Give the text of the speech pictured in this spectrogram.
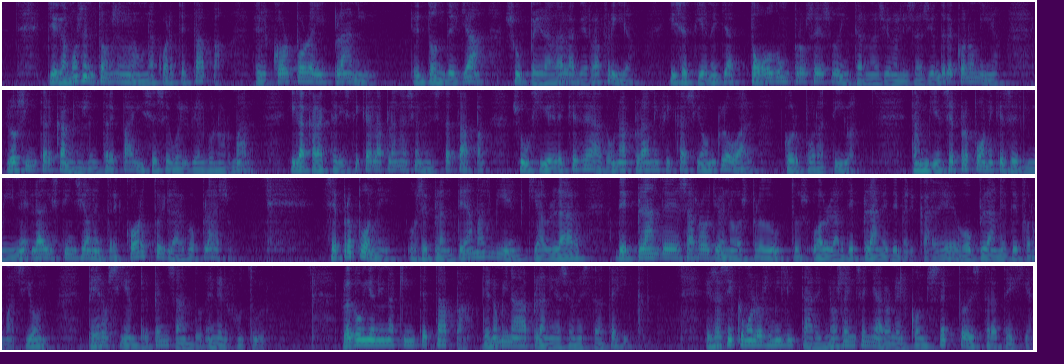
Llegamos entonces a una cuarta etapa, el corporate planning, en donde ya superada la Guerra Fría y se tiene ya todo un proceso de internacionalización de la economía, los intercambios entre países se vuelve algo normal. Y la característica de la planeación en esta etapa sugiere que se haga una planificación global corporativa. También se propone que se elimine la distinción entre corto y largo plazo. Se propone o se plantea más bien que hablar de plan de desarrollo de nuevos productos o hablar de planes de mercadeo o planes de formación, pero siempre pensando en el futuro. Luego viene una quinta etapa denominada planeación estratégica. Es así como los militares nos enseñaron el concepto de estrategia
